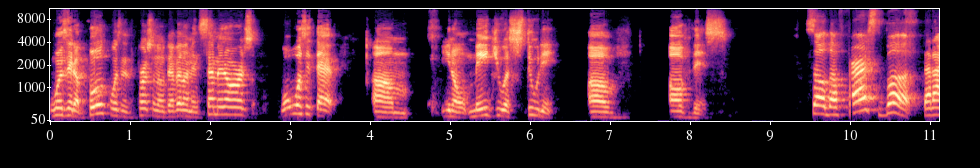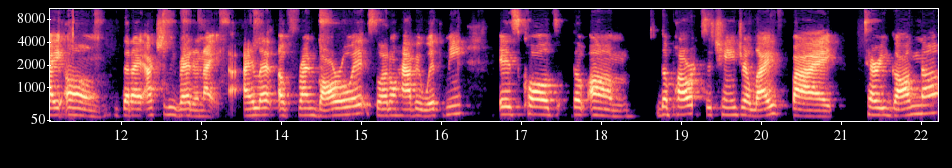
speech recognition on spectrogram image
was it a book? Was it personal development seminars? What was it that um, you know made you a student of of this? So the first book that I um that I actually read and I I let a friend borrow it, so I don't have it with me. Is called the um the power to change your life by Terry Gagnon.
